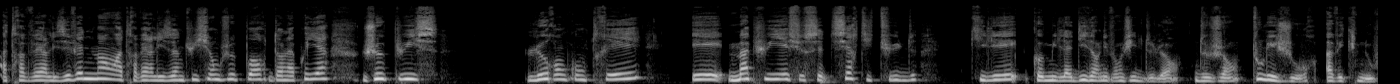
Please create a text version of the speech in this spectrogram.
à travers les événements, à travers les intuitions que je porte dans la prière, je puisse le rencontrer et m'appuyer sur cette certitude qu'il est, comme il l'a dit dans l'évangile de Jean, tous les jours avec nous.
